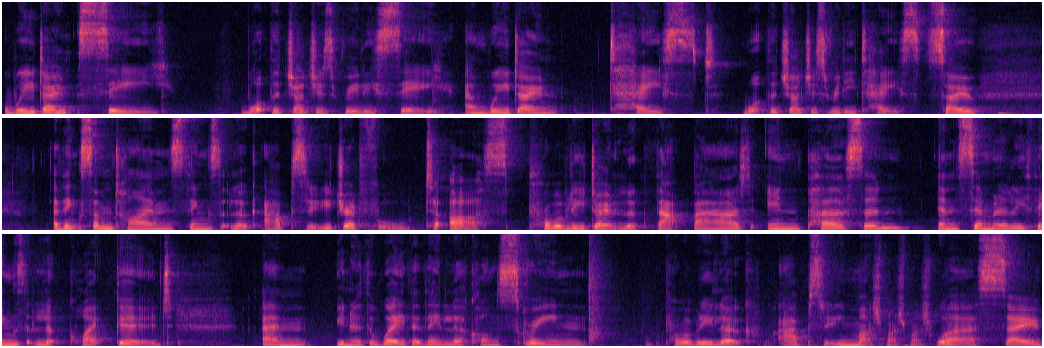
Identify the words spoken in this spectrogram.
we don't see what the judges really see, and we don't taste what the judges really taste. So I think sometimes things that look absolutely dreadful to us probably don't look that bad in person. And similarly, things that look quite good, um, you know, the way that they look on screen probably look absolutely much, much, much worse. So,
